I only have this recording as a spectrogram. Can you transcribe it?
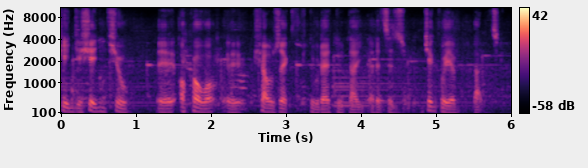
50 e, około e, książek, które tutaj recenzuję. Dziękuję bardzo.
